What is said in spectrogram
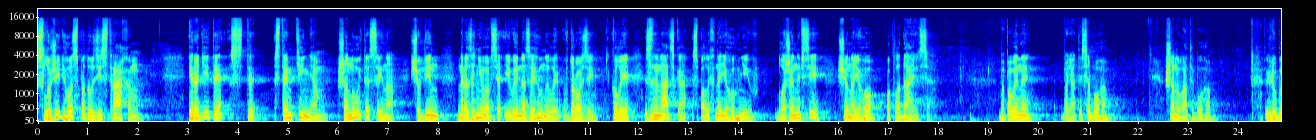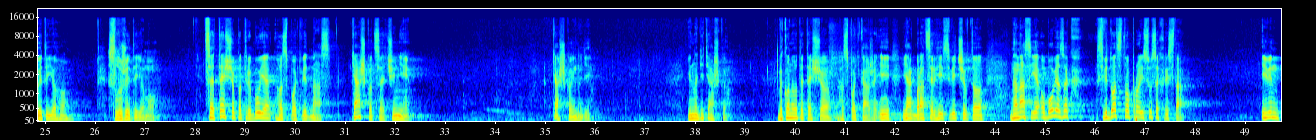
Служіть Господу зі страхом і радійте з тремтінням, шануйте сина, щоб він не розгнівався і ви не загинули в дорозі, коли зненацька спалахне його гнів. Блажені всі, що на його покладаються. Ми повинні боятися Бога, шанувати Бога, любити Його, служити Йому. Це те, що потребує Господь від нас. Тяжко це чи ні? Тяжко іноді. Іноді тяжко виконувати те, що Господь каже. І як брат Сергій свідчив, то на нас є обов'язок свідоцтва про Ісуса Христа. І Він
